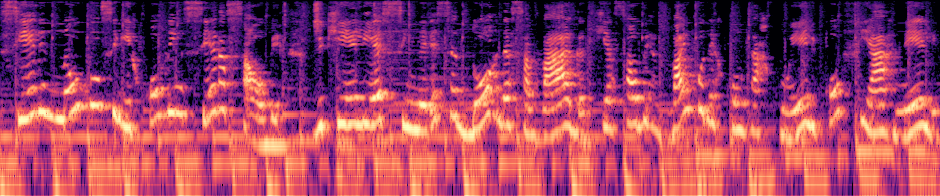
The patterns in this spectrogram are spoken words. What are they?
Se ele não conseguir convencer a Sauber de que ele é sim merecedor dessa vaga, que a Sauber vai poder contar com ele, confiar nele,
